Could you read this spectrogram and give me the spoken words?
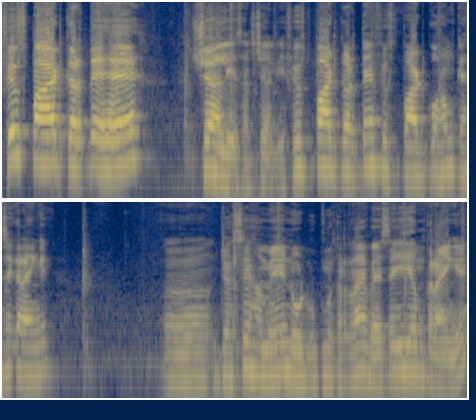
फिफ्थ पार्ट करते हैं। चलिए सर, चलिए। फिफ्थ पार्ट करते हैं। फिफ्थ पार्ट को हम कैसे कराएँगे? जैसे हमें नोटबुक में करना है, वैसे ही हम कराएँगे।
